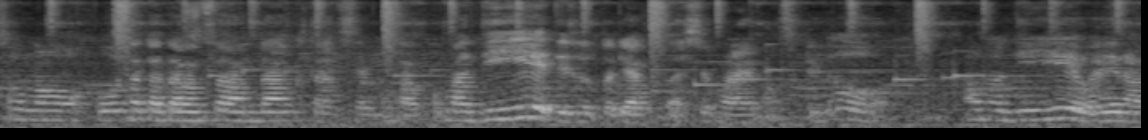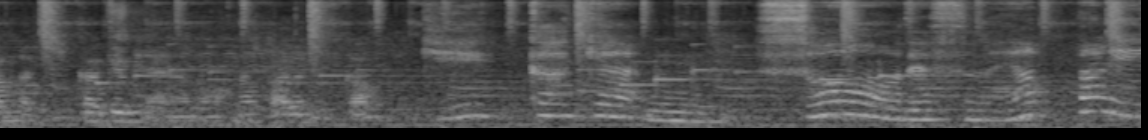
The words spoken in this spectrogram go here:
その大阪ダンスアンダークター専門学校、まあ、DA ってちょっと略させてもらいますけどあの DA を選んだきっかけみたいなのは何かあるんですか、きっかけ。うんそうですね。やっぱり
